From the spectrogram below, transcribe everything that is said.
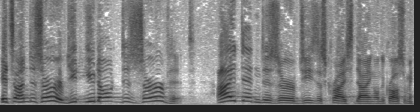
It's undeserved. You, you don't deserve it. I didn't deserve Jesus Christ dying on the cross for me.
